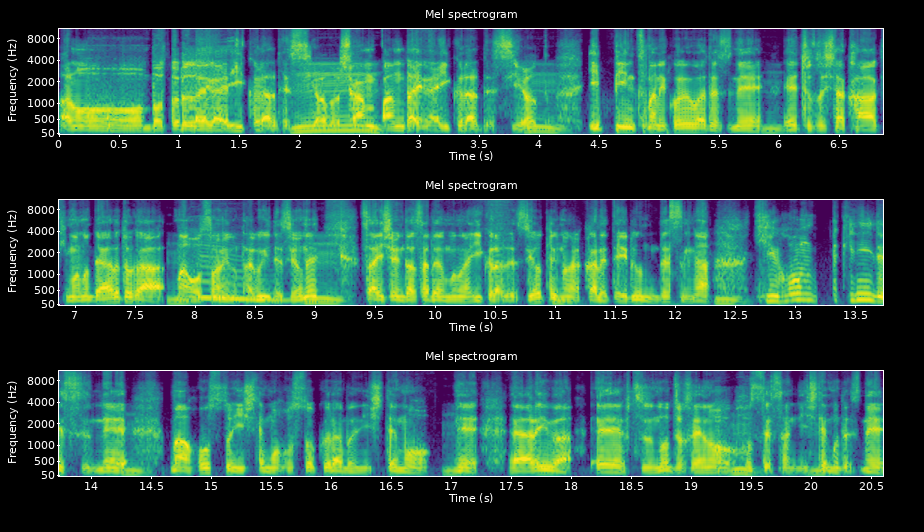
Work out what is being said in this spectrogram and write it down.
あのーボトル代がいくらですよ、うん。シャンパン代がいくらですよ、うん。一品つまりこれはですね、うん。えーちょっとした乾き物であるとか、まあおつまみの類ですよね、うん。最初に出されるものがいくらですよというのが書かれているんですが、基本的にですね、うんまあホストにしてもホストクラブにしてもうん。ね、あるいは、えー普通の女性のホステスさんにしてもですね、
